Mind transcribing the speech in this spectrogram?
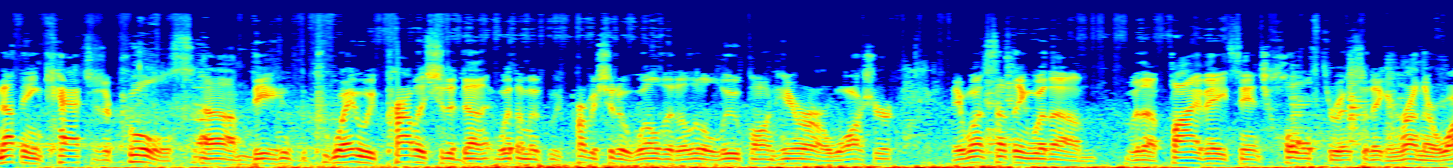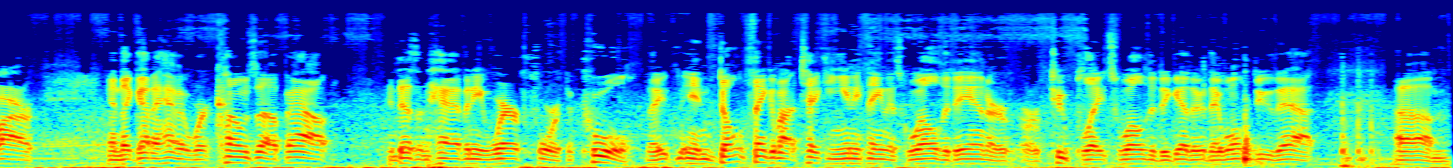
nothing catches or pulls. Um, the, the way we probably should have done it with them is we probably should have welded a little loop on here or a washer. They want something with a with a 5 8 inch hole through it so they can run their wire, and they got to have it where it comes up out. and doesn't have anywhere for it to pull. They and don't think about taking anything that's welded in or, or two plates welded together. They won't do that. Um,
